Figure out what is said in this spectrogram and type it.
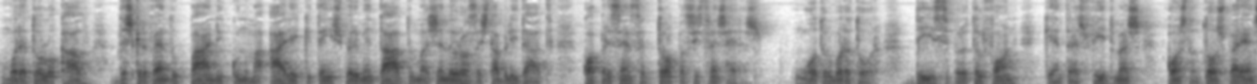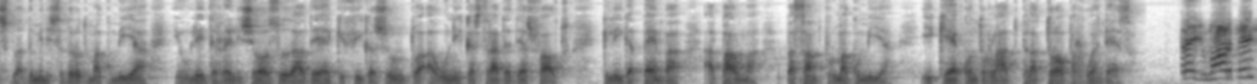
um morador local, descrevendo o pânico numa área que tem experimentado uma generosa estabilidade com a presença de tropas estrangeiras. Um outro morador disse pelo telefone que entre as vítimas constam dois parentes do administrador de Macomia e um líder religioso da aldeia que fica junto à única estrada de asfalto que liga Pemba a Palma, passando por Macomia, e que é controlado pela tropa ruandesa. Três mortes.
